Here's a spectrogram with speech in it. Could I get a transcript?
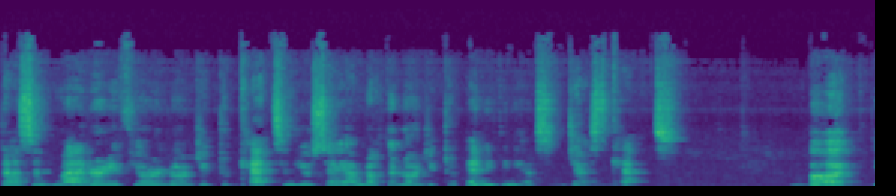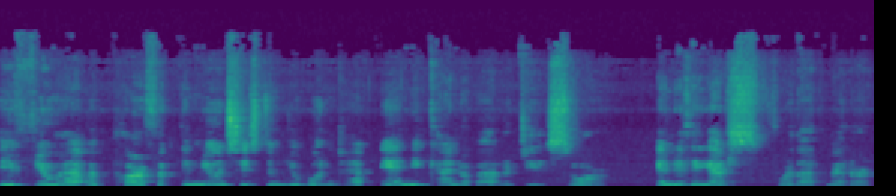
doesn't matter if you're allergic to cats and you say, I'm not allergic to anything else, just cats. But if you have a perfect immune system, you wouldn't have any kind of allergies or anything else for that matter.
